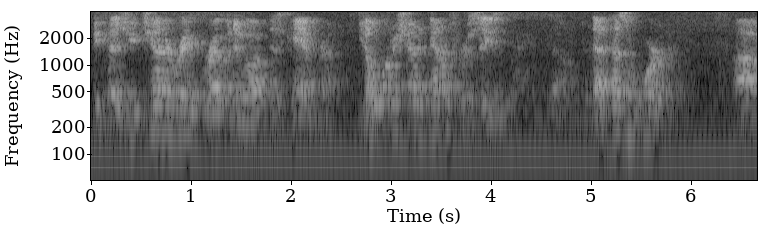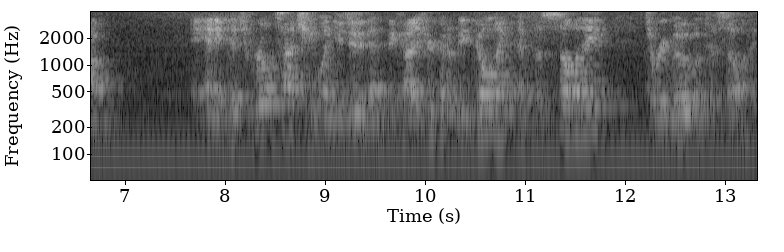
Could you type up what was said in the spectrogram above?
because you generate revenue off this campground. You don't wanna shut it down for a season. That doesn't work. Um, And it gets real touchy when you do that, because you're gonna be building a facility to remove a facility.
